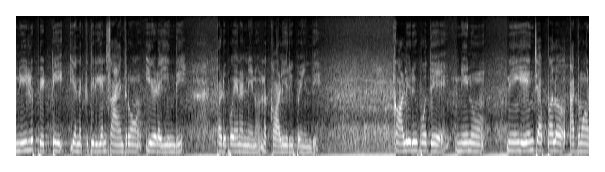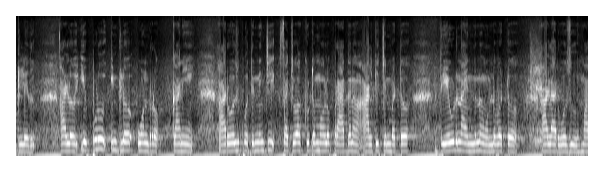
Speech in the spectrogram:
నీళ్ళు పెట్టి వెనక్కి తిరిగాను. సాయంత్రం ఏడయ్యింది పడిపోయానండి నేను. నా కాళ్ళు ఇరిగిపోయింది. కాళ్ళు ఇరిగిపోతే నేను నేను ఏం చెప్పాలో అర్థం అవట్లేదు. వాళ్ళు ఎప్పుడు ఇంట్లో ఉండరు. కానీ ఆ రోజు పొద్దున్న నుంచి సచివ కుటుంబంలో ప్రార్థన వాళ్ళకి ఇచ్చిన బట్టో దేవుడు నా ఇందులో ఉండబట్టో వాళ్ళు ఆ రోజు మా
